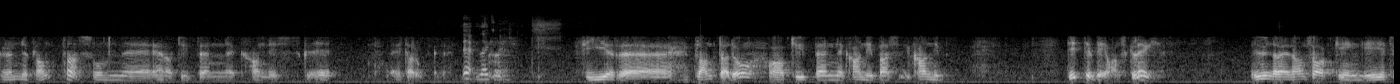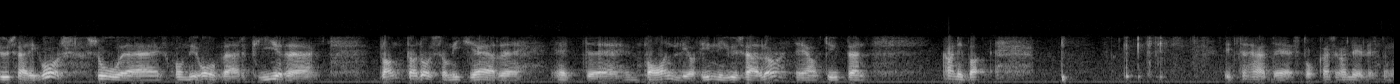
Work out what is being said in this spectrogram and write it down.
grønne planter som eh, er av typen Canis eh, Jeg tar opp, eller? Ja, det kan jeg. Fire eh, planter da, av typen Canibas canib... Dette ble vanskelig. Under en ransaking i et hus her i går, så eh, kom vi over fire planter da, som ikke er eh, et eh, vanlig å finne i hus her. da. Det er av typen kanniba... Dette her, det stokker seg aldeles nå.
